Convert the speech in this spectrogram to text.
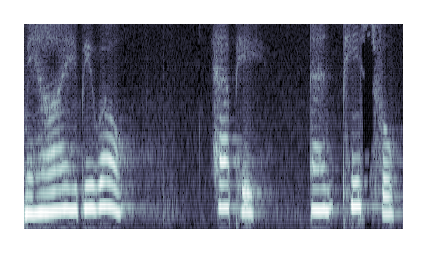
May I be well, happy, and peaceful.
